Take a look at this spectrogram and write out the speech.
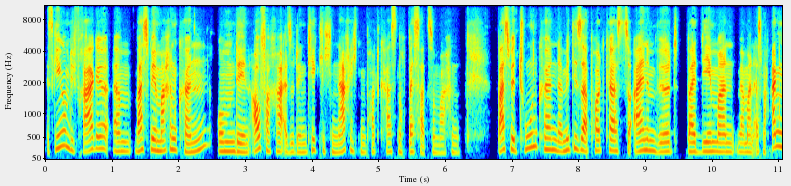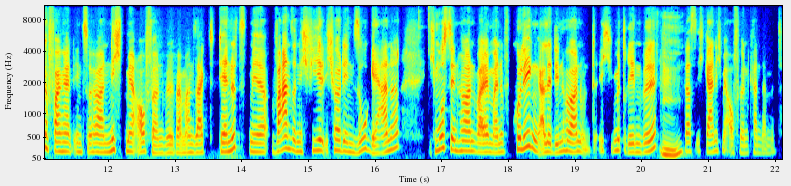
Es ging um die Frage, ähm, was wir machen können, um den Aufwacher, also den täglichen Nachrichtenpodcast, noch besser zu machen was wir tun können, damit dieser Podcast zu einem wird, bei dem man, wenn man erstmal angefangen hat, ihn zu hören, nicht mehr aufhören will, weil man sagt, der nützt mir wahnsinnig viel, ich höre den so gerne, ich muss den hören, weil meine Kollegen alle den hören und ich mitreden will, mhm. dass ich gar nicht mehr aufhören kann damit.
